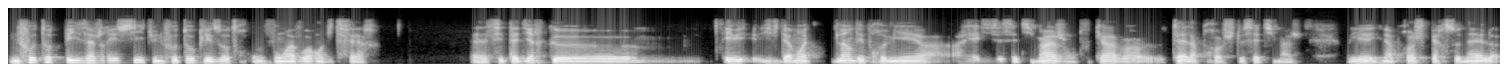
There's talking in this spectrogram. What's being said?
Une photo de paysage réussie est une photo que les autres vont avoir envie de faire. C'est-à-dire que et évidemment être l'un des premiers à, réaliser cette image, en tout cas avoir telle approche de cette image. Vous voyez, une approche personnelle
